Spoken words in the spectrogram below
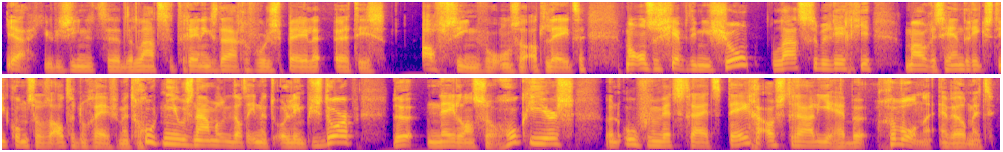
Ja, jullie zien het de laatste trainingsdagen voor de Spelen. Het is afzien voor onze atleten. Maar onze chef de mission, laatste berichtje. Maurits Hendricks, die komt zoals altijd nog even met goed nieuws. Namelijk dat in het Olympisch dorp de Nederlandse hockeyers... een oefenwedstrijd tegen Australië hebben gewonnen. En wel met 4-0.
